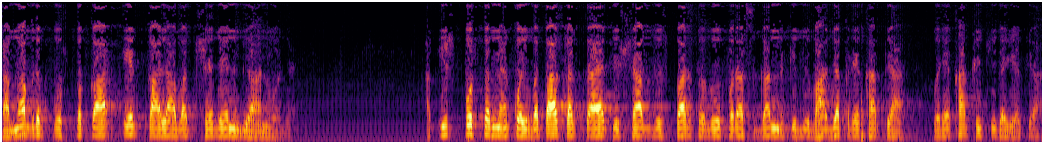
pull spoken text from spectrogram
समग्र पुष्प का एक कालावच्छेदन ज्ञान हो जाए। अब इस पुष्प में कोई बता सकता है कि शब्द, स्पर्श, रूप, रस, गंध की विभाजक रेखा क्या है? वो रेखा खींची गई है क्या?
